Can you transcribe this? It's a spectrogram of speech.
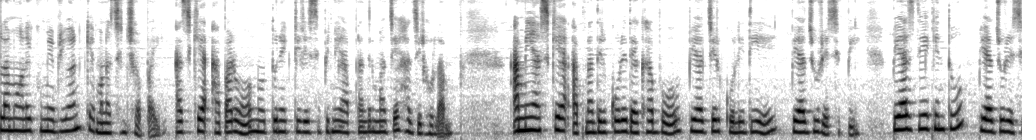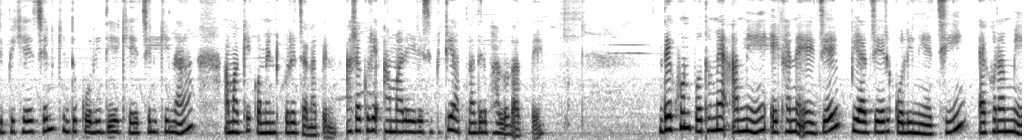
আসসালামু আলাইকুম এভরিওয়ান, কেমন আছেন সবাই? আজকে আবারও নতুন একটি রেসিপি নিয়ে আপনাদের মাঝে হাজির হলাম। আমি আজকে আপনাদের করে দেখাবো পেঁয়াজের কলি দিয়ে পেঁয়াজু রেসিপি। পেঁয়াজ দিয়ে কিন্তু পেঁয়াজু রেসিপি খেয়েছেন, কিন্তু কলি দিয়ে খেয়েছেন কি না আমাকে কমেন্ট করে জানাবেন। আশা করি আমার এই রেসিপিটি আপনাদের ভালো লাগবে। দেখুন, প্রথমে আমি এখানে এই যে পেঁয়াজের কলি নিয়েছি। এখন আমি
